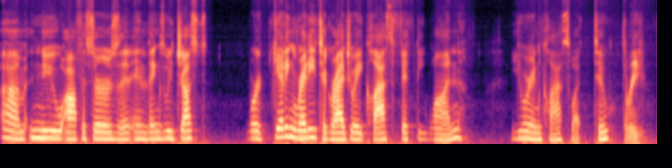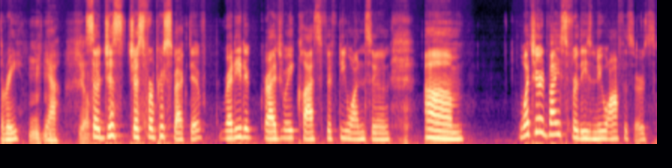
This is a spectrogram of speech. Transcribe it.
um, new officers and, and things. We just we're getting ready to graduate class fifty one. You were in class what two? Three. Three. yeah. Yep. So just just for perspective, ready to graduate class fifty one soon. Um, what's your advice for these new officers?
